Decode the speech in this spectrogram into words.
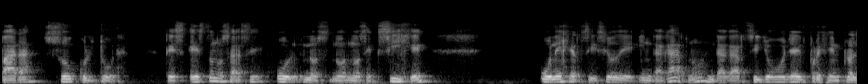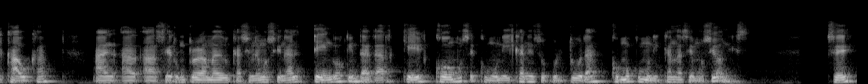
para su cultura. Entonces, esto nos hace, nos, nos exige un ejercicio de indagar, ¿no? Indagar si yo voy a ir, por ejemplo, al Cauca a, hacer un programa de educación emocional, tengo que indagar qué, cómo se comunican en su cultura, cómo comunican las emociones. ¿Sí?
